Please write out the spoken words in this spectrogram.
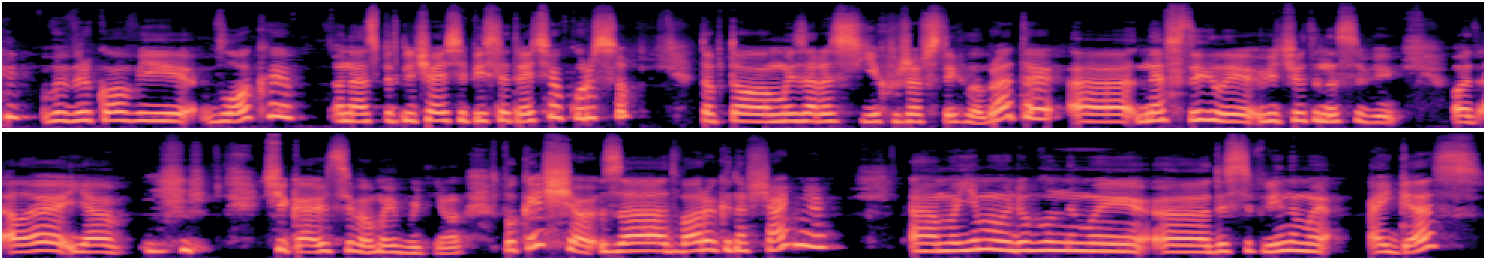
Вибіркові блоки у нас підключаються після третього курсу. Тобто ми зараз їх вже встигли брати, а не встигли відчути на собі. От, але я чекаю цього майбутнього. Поки що за два роки навчання е, моїми улюбленими е, дисциплінами, I guess,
